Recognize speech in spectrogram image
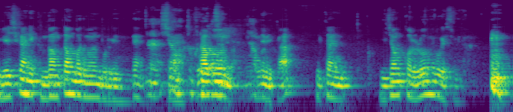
이게 시간이 금방 다운받으면 모르겠는데 네, 시간 좀 4분 걸릴 것 같습니다. 예. 걸리니까 일단 이전 걸로 해보겠습니다.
